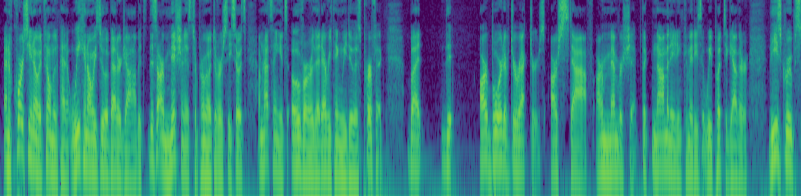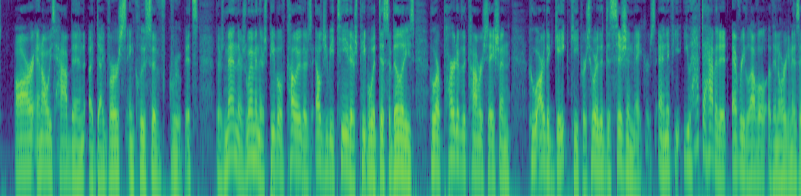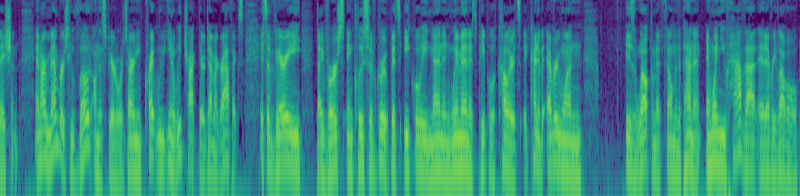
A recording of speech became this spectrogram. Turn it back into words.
and of course, you know, at Film Independent, we can always do a better job. It's this our mission is to promote diversity. So it's I'm not saying it's over that everything we do is perfect, but the our board of directors, our staff, our membership, the nominating committees that we put together, these groups are and always have been a diverse, inclusive group. It's there's men, there's women, there's people of color, there's LGBT, there's people with disabilities who are part of the conversation, who are the gatekeepers, who are the decision makers. And if you, you have to have it at every level of an organization. And our members who vote on the Spirit Awards are an incredible, you know, we track their demographics. It's a very diverse, inclusive group. It's equally men and women. It's people of color. It's it kind of everyone is welcome at Film Independent. And when you have that at every level,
